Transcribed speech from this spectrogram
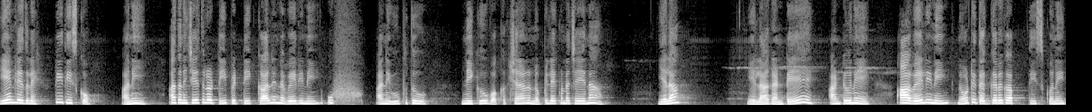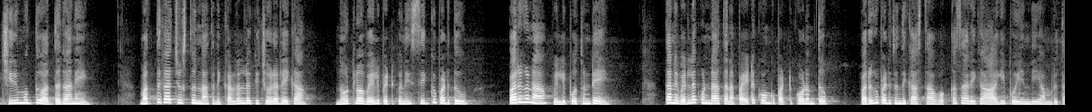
ఏం లేదులే టీ తీసుకో అని అతని చేతిలో టీ పెట్టి కాలిన వేలిని ఉఫ్ అని ఊపుతూ నీకు ఒక్క క్షణం నొప్పి లేకుండా చేయనా? ఎలా? ఎలాగంటే అంటూనే ఆ వేలిని నోటి దగ్గరగా తీసుకుని చిరుముద్దు అద్దగానే మత్తుగా చూస్తున్న అతని కళ్ళల్లోకి చూడలేక నోట్లో వేలు పెట్టుకుని సిగ్గుపడుతూ పరుగున వెళ్ళిపోతుంటే తను వెళ్ళకుండా తన పైట కొంగు పట్టుకోవడంతో పరుగు పెడుతుంది కాస్త ఒక్కసారిగా ఆగిపోయింది అమృత.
